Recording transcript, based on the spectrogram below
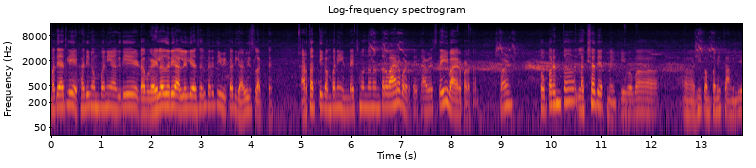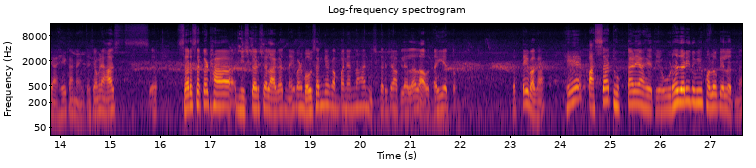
मग त्यातली एखादी कंपनी अगदी डबघाईला जरी आलेली असेल तरी ती विकत घ्यावीच लागते. अर्थात ती कंपनी इंडेक्समधनं नंतर बाहेर पडते त्यावेळेस तेही बाहेर पडतात. पण तोपर्यंत लक्षात येत नाही की बाबा ही कंपनी चांगली आहे का नाही. त्याच्यामुळे हा स- सरसकट हा निष्कर्ष लागत नाही पण बहुसंख्य कंपन्यांना हा निष्कर्ष आपल्याला लावताही येतो. तर ते बघा हे पाच सहा ठोकताळे आहेत एवढं जरी तुम्ही फॉलो केलं ना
